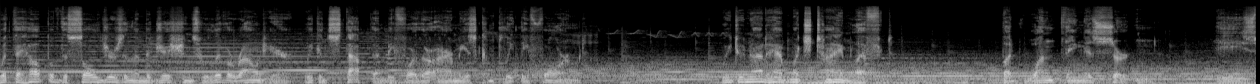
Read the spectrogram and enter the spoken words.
With the help of the soldiers and the magicians who live around here, we can stop them before their army is completely formed. We do not have much time left, but one thing is certain. He's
